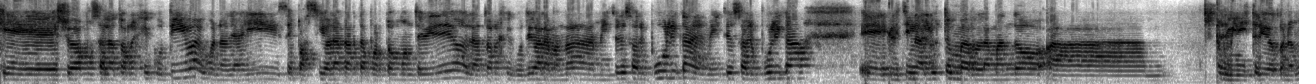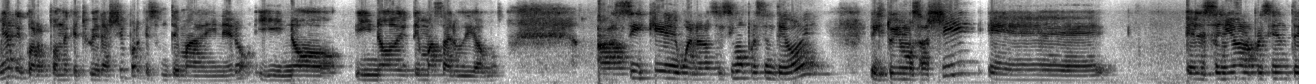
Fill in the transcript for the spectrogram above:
que llevamos a la torre ejecutiva y bueno, de ahí se paseó la carta por todo Montevideo, de la torre ejecutiva la mandaron al Ministerio de Salud Pública, del Ministerio de Salud Pública eh, Cristina Lustenberg la mandó a el Ministerio de Economía que corresponde que estuviera allí porque es un tema de dinero y no, y no de tema salud, digamos. Así que bueno, nos hicimos presente hoy, estuvimos allí. Eh, el señor presidente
